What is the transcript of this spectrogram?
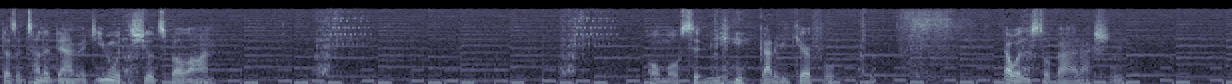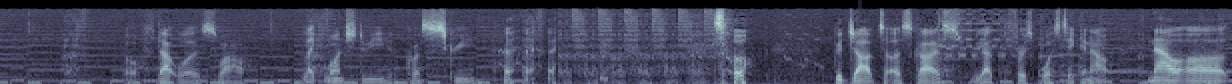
does a ton of damage, even with the shield spell on. Almost hit me. Gotta be careful. That wasn't so bad, actually. Oh, if that was, wow. It, like, launched me across the screen. so, good job to us, guys. We got the first boss taken out. Now, uh,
